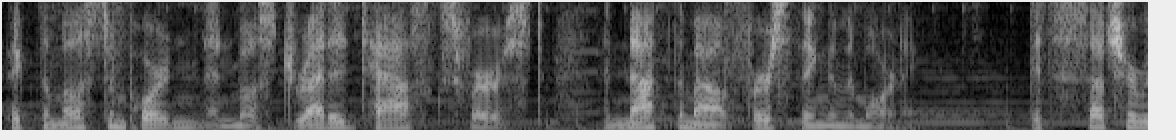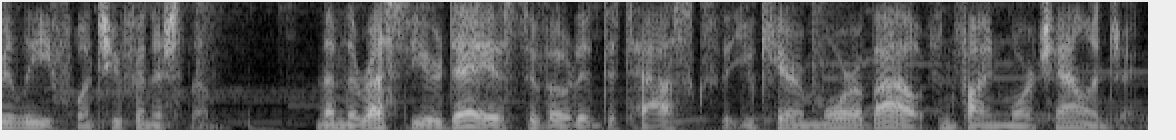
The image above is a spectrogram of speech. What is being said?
Pick the most important and most dreaded tasks first and knock them out first thing in the morning. It's such a relief once you finish them. And then the rest of your day is devoted to tasks that you care more about and find more challenging.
